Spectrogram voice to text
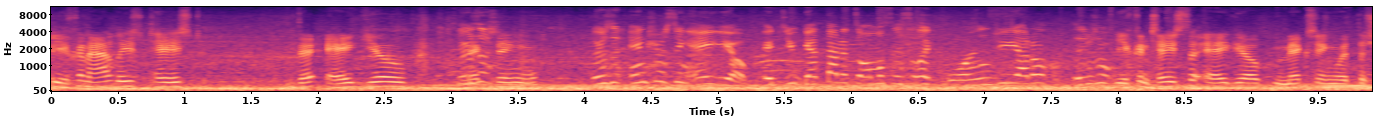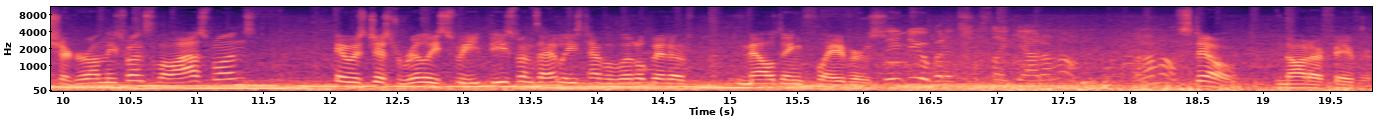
You can at least taste the egg yolk There's a- mixing. There's an interesting egg yolk. If you get that, it's almost is it like orangey. I don't. There's. You can taste the egg yolk mixing with the sugar on these ones. The last ones, it was just really sweet. These ones at least have a little bit of melding flavors. They do, but it's just like yeah. I don't know. I don't know. Still, not our favorite.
